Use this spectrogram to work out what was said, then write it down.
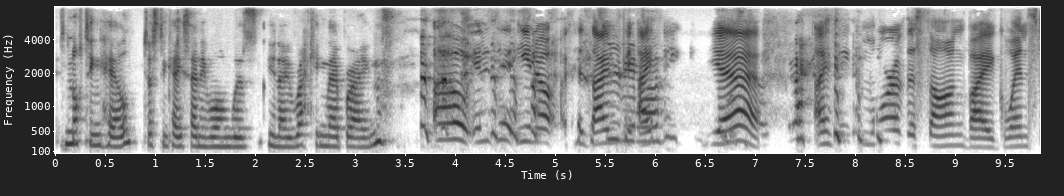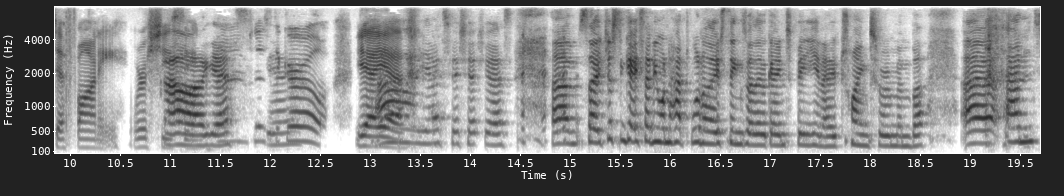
It's Notting Hill. Just in case anyone was, you know, racking their brains. oh, is it? You know, because I, I think yeah, I think more of the song by Gwen Stefani, where she oh, sings, yes, just yeah. the girl. Yeah, yeah. Oh, yes, yes, yes, yes. um, so just in case anyone had one of those things where they were going to be, you know, trying to remember, uh, and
